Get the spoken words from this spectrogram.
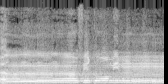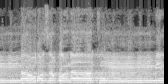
أنفقوا مما رزقناكم من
